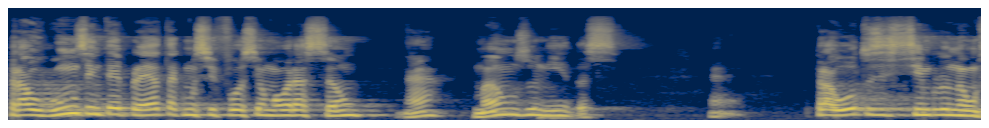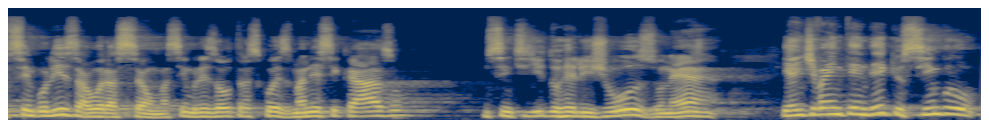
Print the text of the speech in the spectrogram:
Para alguns interpreta como se fosse uma oração, né? Mãos unidas. Né? Para outros esse símbolo não simboliza a oração, mas simboliza outras coisas. Mas nesse caso, no sentido religioso, né? E a gente vai entender que o símbolo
